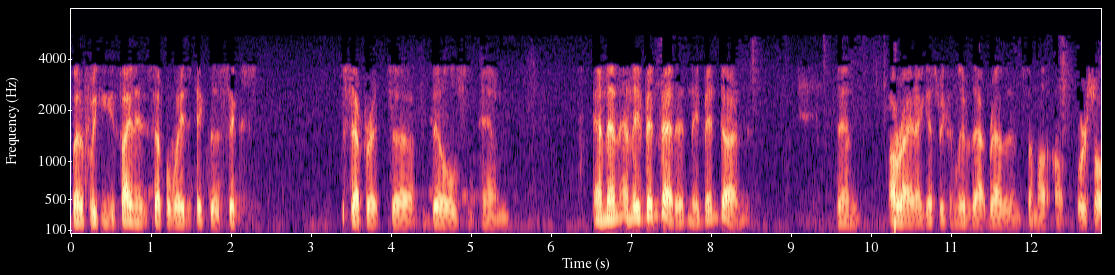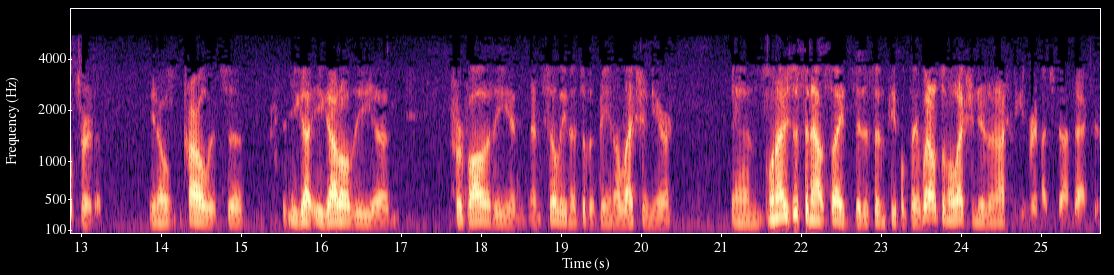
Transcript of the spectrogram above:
but if we can find an acceptable way to take those six separate uh, bills and and then and they've been vetted and they've been done, then all right, I guess we can live that rather than some uh, worse alternative. You know, Carl, it's uh, you got you got all the uh, frivolity and, and silliness of it being election year. And when I was just an outside citizen, people say, "Well, it's an election year; they're not going to get very much done back there."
